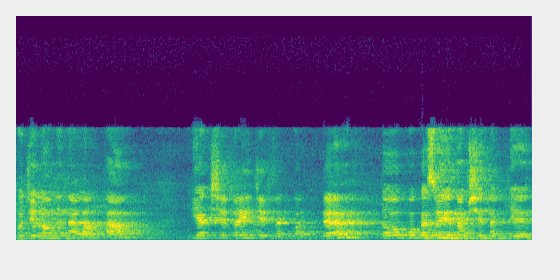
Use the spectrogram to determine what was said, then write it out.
podzielone na lata. Jak się wejdzie w zakładkę, to pokazuje nam się takie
